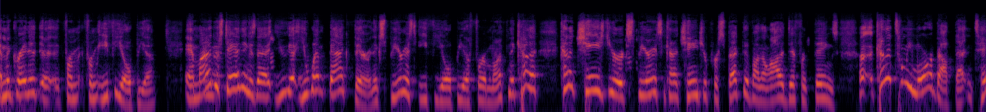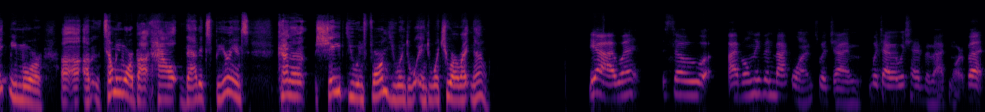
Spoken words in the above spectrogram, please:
emigrated uh, from from Ethiopia, and my mm-hmm. understanding is that you you went back there and experienced Ethiopia for a month, and it kind of kind of changed your experience and kind of changed your perspective on a lot of different things. Uh, kind of tell me more about that, and take me more. Uh, uh, uh tell me more about how that experience kind of shaped you, informed you into into what you are right now. Yeah, I went. So I've only been back once, which I'm which I wish I had been back more, but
